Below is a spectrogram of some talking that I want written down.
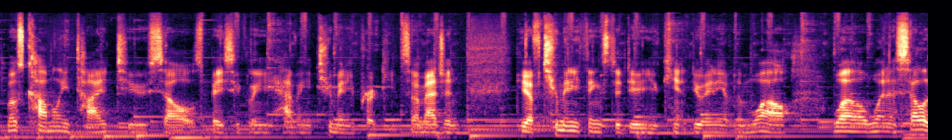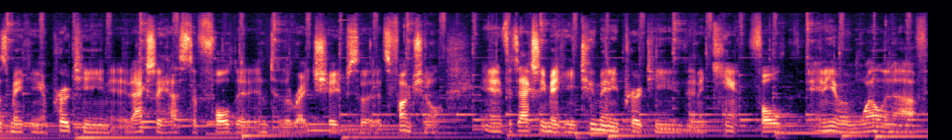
most commonly tied to cells basically having too many proteins. So imagine you have too many things to do, you can't do any of them well. Well, when a cell is making a protein, it actually has to fold it into the right shape so that it's functional. And if it's actually making too many proteins and it can't fold any of them well enough,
